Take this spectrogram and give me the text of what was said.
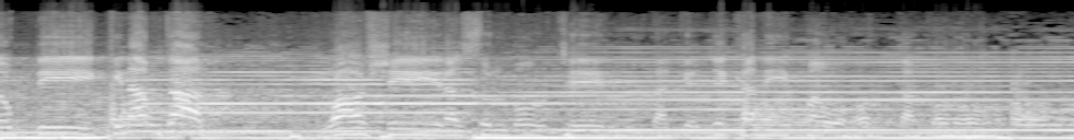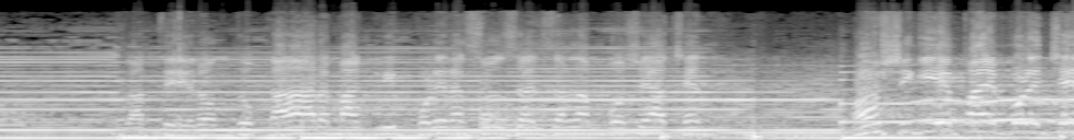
লোকটি। কি নাম তার? ওয়াহশী রাসূল বলছেন, তাকে যেখানেই পাও রাতের অন্ধকার মাগরিব পড়ে রাসূল সাল্লাল্লাহু বসে আছেন। ওয়াহশী গিয়ে পায়ে পড়েছে,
